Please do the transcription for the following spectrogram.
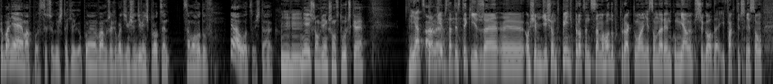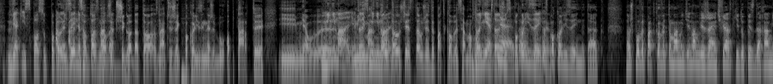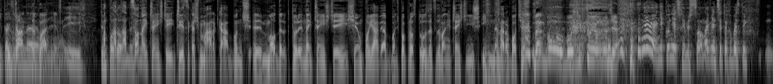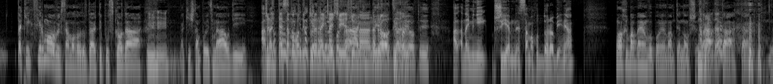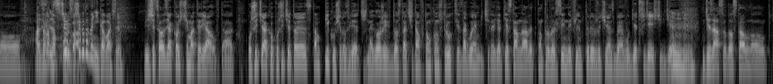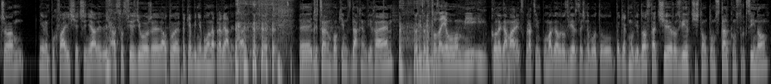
Chyba nie ma w Polsce czegoś takiego. Powiem wam, że chyba 99% samochodów miało coś, tak? Mniejszą, większą stłuczkę. Ja sprawdziłem Ale- statystyki, że y, 85% samochodów, które aktualnie są na rynku, miały przygodę i faktycznie są w jakiś sposób Ale, pokolizyjne, ale co to znaczy przygoda? To znaczy, że pokolizyjny, że był obtarty i miał... e, Minimalnie, to jest minimalnie. To, to, już jest, to już jest wypadkowy samochód. To nie, to już nie, jest pokolizyjny. To, to jest pokolizyjny, tak? No już powypadkowy to mamy, gdzie nam wjeżdżają ćwiartki, dupy z dachami, tak Tak, zwane. dokładnie. I tym A, a, podobne. a co najczęściej, czy jest jakaś marka bądź y, model, który najczęściej się pojawia, bądź po prostu zdecydowanie częściej niż inne na robocie? BMW, bo liftują ludzie. Nie, niekoniecznie, wiesz co? Najwięcej to chyba jest tych mm, takich firmowych samochodów, tak? Typu Skoda, jakieś tam powiedzmy Audi. A, Czyli na, te samochody, które najczęściej najpo- jeżdżą tak, na- na Toyoty, drodze. Toyoty. a, a najmniej przyjemny samochód do robienia? No chyba BMW, powiem wam, te nowsze. Naprawdę? Tak, tak. tak. No, A co z, na to z, z czego to wynika właśnie? Wiecie co, z jakości materiałów, tak? Poszycie jako poszycie to jest tam pikuś rozwiercić. Najgorzej dostać się tam w tą konstrukcję, zagłębić się. Tak jak jest tam nawet kontrowersyjny film, który wrzuciłem z BMW G30, gdzie, Mhm. gdzie ZASO dostał, no to trzeba, nie wiem, pochwalić się czy nie, ale ASO stwierdziło, że auto tak jakby nie było naprawiane, tak? E, gdzie całym bokiem z dachem wjechałem, co zajęło mi i kolega Marek z pracy mi pomagał rozwiercać, no bo to, tak jak mówię, dostać się, rozwiercić tą, tą stal konstrukcyjną,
